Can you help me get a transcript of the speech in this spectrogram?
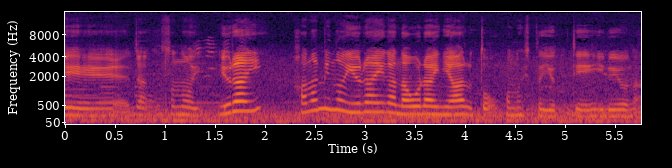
えーじゃあその由来花見の由来が直来にあるとこの人言っているような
